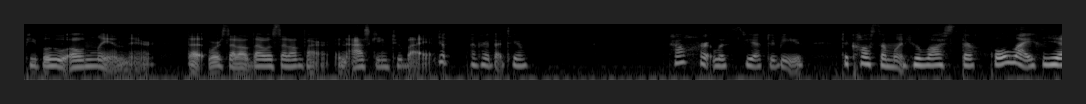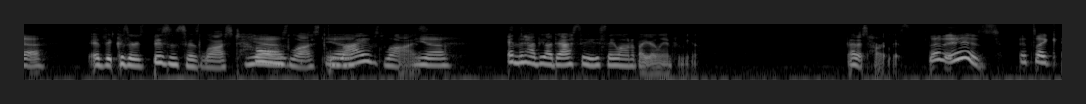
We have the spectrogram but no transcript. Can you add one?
people who own land there that were set on that was set on fire and asking to buy it. Yep, I've heard that too. How heartless do you have to be to call someone who lost their whole life? Yeah. Because there's businesses lost, Yeah, homes lost, yeah. lives lost, Yeah. and then have the audacity to say, "Well, I want to buy your land from you." That is heartless. That is. It's like,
